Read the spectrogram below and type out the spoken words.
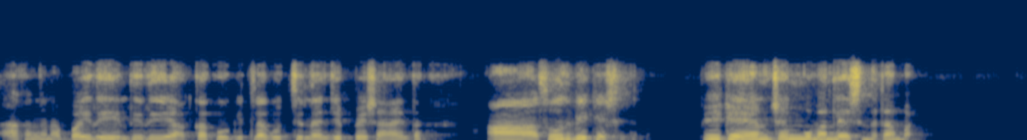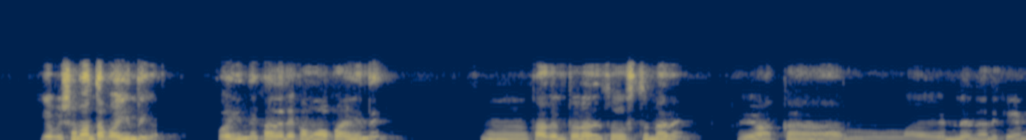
తాకంగానే అబ్బాయి ఇది ఏంటిది అక్కకు గిట్లా గుచ్చిందని చెప్పేసి ఆయనతో ఆ సూది పీకేసింది. పీకే చెంగు మనలేసిందట అమ్మాయి. ఇక విషమంతా పోయింది ఇక. పోయింది కదలిక మోపోయింది. కదులుతున్నది చూస్తున్నది. అయ్యో అక్క ఏం లేదు దానికి ఏం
